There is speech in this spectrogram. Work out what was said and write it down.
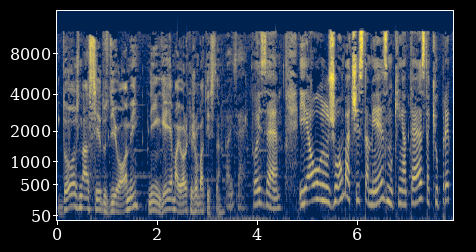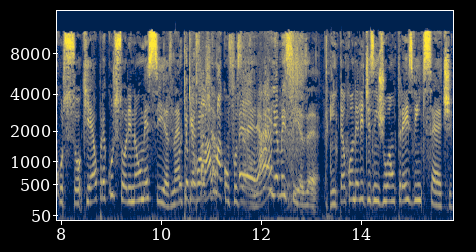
dos nascidos de homem, ninguém é maior que João Batista. Pois é. Pois é. E é o João Batista mesmo quem atesta que o precursor, que é o precursor e não o Messias, né? Porque, pessoal rolava achava- uma confusão, é, né? Ah, ele é o Messias, é. Então, quando ele diz em João 3,27,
